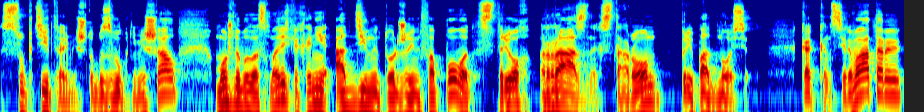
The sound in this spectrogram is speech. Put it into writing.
с субтитрами, чтобы звук не мешал, можно было смотреть, как они один и тот же инфоповод с трех разных сторон преподносят. Как консерваторы,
